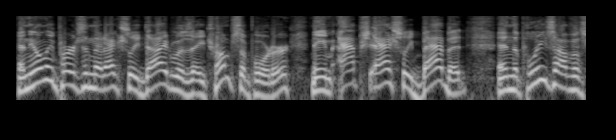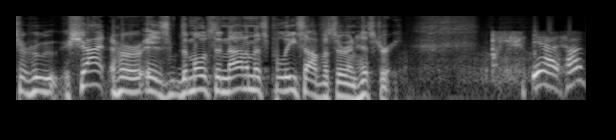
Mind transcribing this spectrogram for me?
and the only person that actually died was a Trump supporter named Ashli Babbitt, and the police officer who shot her is the most anonymous police officer in history. Yeah, how,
